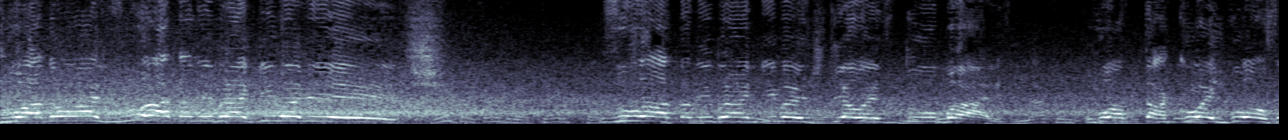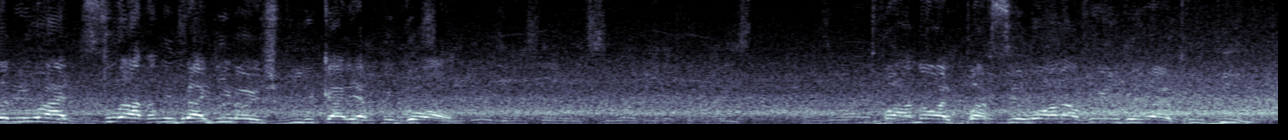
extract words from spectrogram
2-0, Златан Ибрагимович! Златан Ибрагимович делает дубль. Вот такой гол забивает Златан Ибрагимович. Великолепный гол. Гол демонстрирует сегодня этот футболист. Он 2-0. Барселона выигрывает Рубин.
